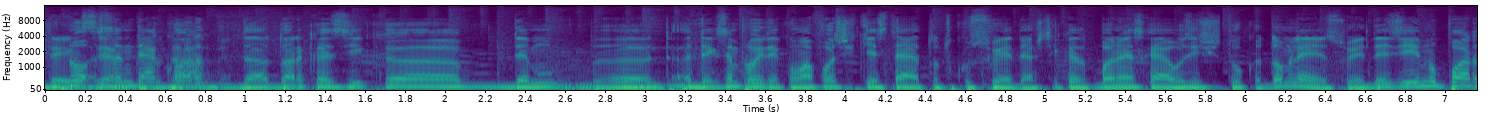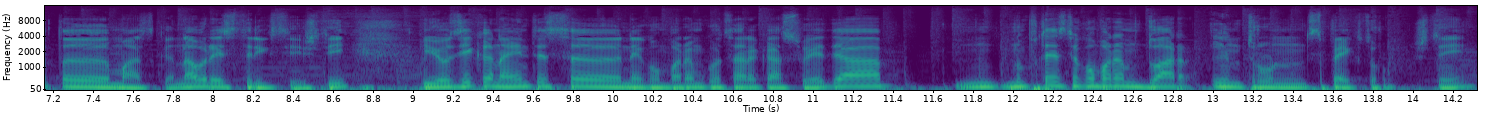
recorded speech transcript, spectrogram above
de nu, exemplu. sunt de acord, Da. dar doar că zic că, de, de exemplu, uite cum a fost și chestia aia tot cu Suedia, știi, că bănuiesc că ai auzit și tu, că, domnule, suedezii nu poartă mască, n-au restricții, știi? Eu zic că înainte să ne comparăm cu o țară ca Suedia, nu putem să ne comparăm doar într-un spectru, știi?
